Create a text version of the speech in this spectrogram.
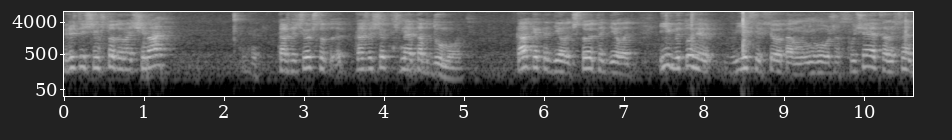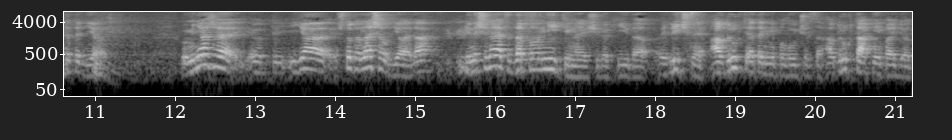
Прежде чем что-то начинать, каждый человек, что каждый человек начинает обдумывать, как это делать, что это делать. И в итоге, если все там у него уже случается, начинает это делать. У меня же, я что-то начал делать, да, и начинаются дополнительные еще какие-то личные, а вдруг это не получится, а вдруг так не пойдет.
